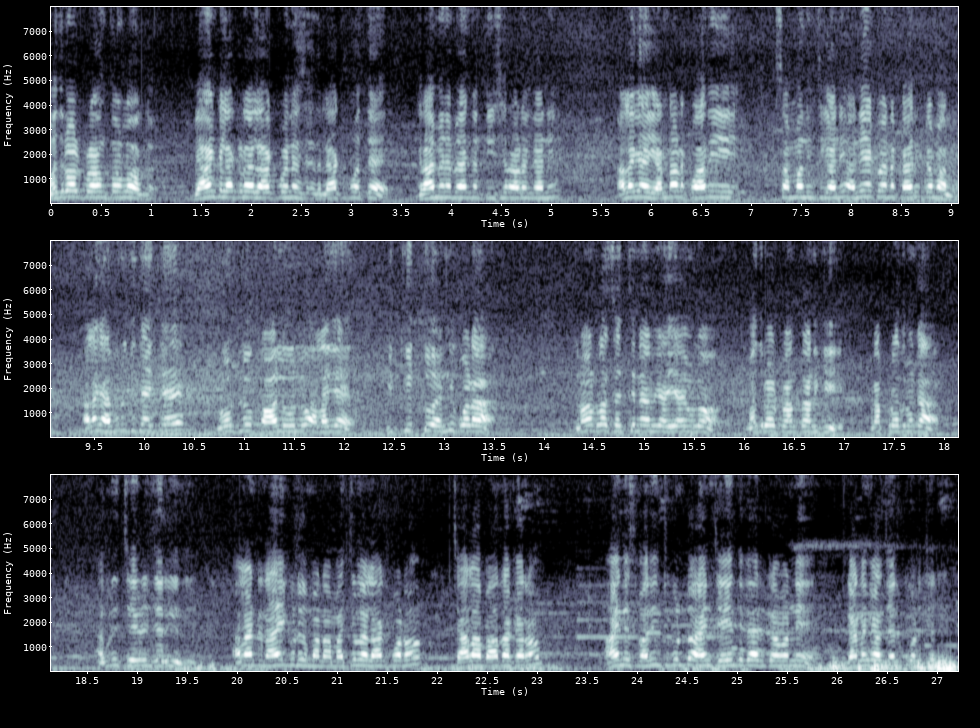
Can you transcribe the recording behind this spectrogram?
మధురవాడ ప్రాంతంలో బ్యాంకులు ఎక్కడా లేకపోయినా లేకపోతే గ్రామీణ బ్యాంకును తీసుకురావడం కానీ అలాగే ఎండాడ క్వారీ సంబంధించి కానీ అనేకమైన కార్యక్రమాలు అలాగే అభివృద్ధికి అయితే రోడ్లు కాలువలు అలాగే విద్యుత్తు అన్నీ కూడా ద్రోణరాజు సత్యనారాయణ హయాంలో మధుర ప్రాంతానికి ప్రప్రథమంగా అభివృద్ధి చేయడం జరిగింది. అలాంటి నాయకుడు మన మధ్యలో లేకపోవడం చాలా బాధాకరం. ఆయన స్మరించుకుంటూ ఆయన జయంతి కార్యక్రమాన్ని ఘనంగా జరుపుకోవడం జరిగింది.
